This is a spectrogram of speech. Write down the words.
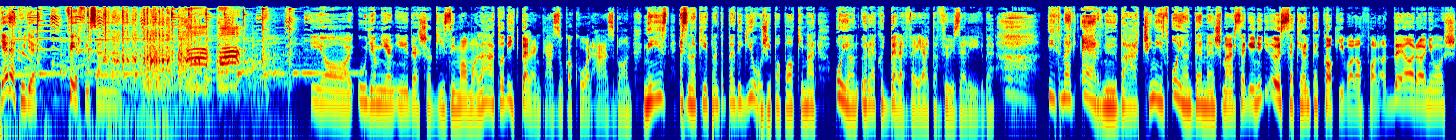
Gyerekügyek férfi szemmel. Jaj, ugye milyen édes a Gizi mama, látod, itt pelenkázzuk a kórházban. Nézd, ezen a képen pedig Józsi papa, aki már olyan öreg, hogy belefejelt a főzelékbe. Itt meg Ernő bácsi, nézd, olyan demens már szegény, hogy összekente kakival a falat, de aranyos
